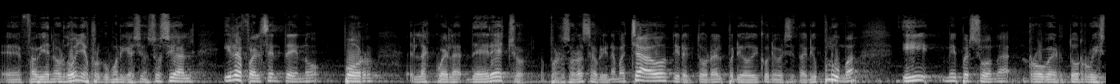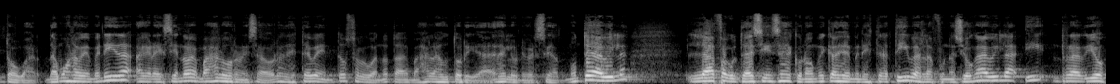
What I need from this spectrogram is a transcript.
eh, Fabián Ordóñez por Comunicación Social y Rafael Centeno por la Escuela de Derecho, la profesora Sabrina Machado, directora del periódico universitario Pluma, y mi persona, Roberto Ruiz Tobar. Damos la bienvenida, agradeciendo además a los organizadores de este evento, saludando además a las autoridades de la Universidad Monte Ávila, la Facultad de Ciencias Económicas y Administrativas, la Fundación Ávila y Radio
